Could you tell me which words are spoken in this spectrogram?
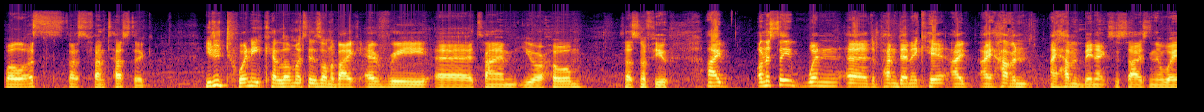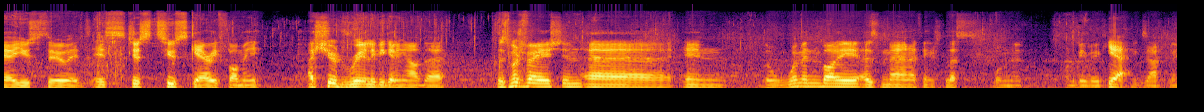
Well, that's that's fantastic. You do 20 kilometers on a bike every uh, time you're home. That's not for you. I honestly, when uh, the pandemic hit, I, I haven't I haven't been exercising the way I used to. It, it's just too scary for me. I should really be getting out there. There's much variation uh, in the women body as men. I think it's less women that want to be big. Yeah, exactly.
